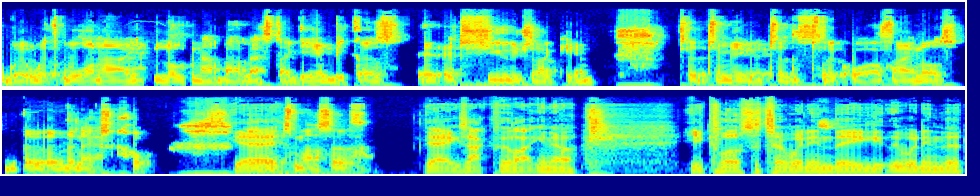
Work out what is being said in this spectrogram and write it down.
with, with, one eye looking at that Leicester game because it, it's huge that game to, to make it to the, to the quarterfinals of, of the next cup. Yeah, it's massive. Yeah, exactly. Like you know, you're closer to winning the winning the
